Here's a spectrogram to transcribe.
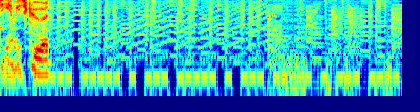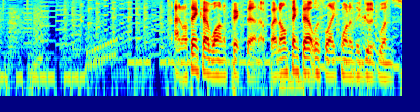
Damn, he's good. I don't think I want to pick that up. I don't think that was like one of the good ones.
